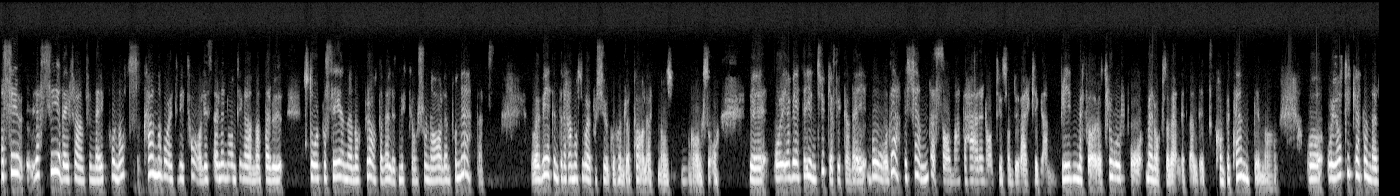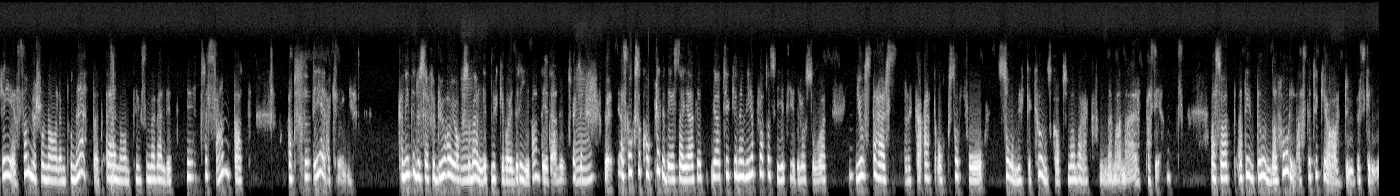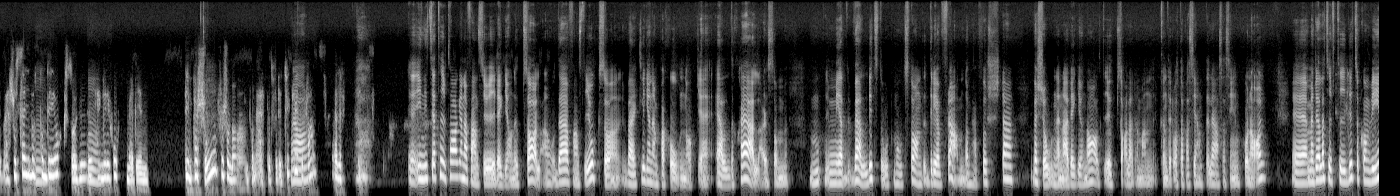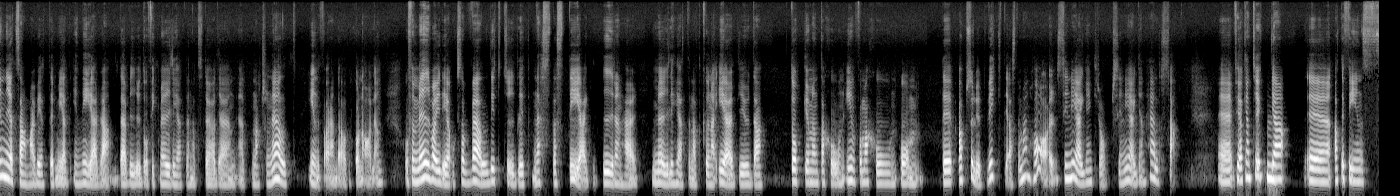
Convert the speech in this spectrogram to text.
jag ser, jag ser dig framför mig på något som kan ha varit Vitalis eller någonting annat där du står på scenen och pratar väldigt mycket om journalen på nätet. Och jag vet inte, det här måste vara på 2000-talet någon gång så. Eh, och jag vet det intryck jag fick av dig, både att det kändes som att det här är någonting som du verkligen brinner för och tror på, men också väldigt, väldigt kompetent inom. Och, och jag tycker att den där resan med journalen på nätet är någonting som är väldigt intressant att, att fundera kring. Kan inte du säga, för du har ju också mm. väldigt mycket varit drivande i den utvecklingen. Mm. Jag ska också koppla till det och säga att jag tycker när vi har pratat vid tidigare och så att just det här stärka att också få så mycket kunskap som man bara kan när man är patient. Alltså att, att inte undanhållas, det tycker jag att du beskriver. Så säg något mm. om det också, hur det mm. hänger ihop med din, din person för journalen på nätet, för det tycker ja. jag inte fanns. Eller, eh, Initiativtagarna fanns ju i Region Uppsala och där fanns det ju också verkligen en passion och eh, eldsjälar som med väldigt stort motstånd drev fram de här första versionerna regionalt i Uppsala där man kunde låta patienter läsa sin journal. Eh, men relativt tidigt så kom vi in i ett samarbete med Inera där vi då fick möjligheten att stödja en, ett nationellt införande av journalen. Och för mig var ju det också väldigt tydligt nästa steg i den här möjligheten att kunna erbjuda dokumentation, information om det absolut viktigaste man har, sin egen kropp, sin egen hälsa. Eh, för jag kan tycka mm. eh, att det finns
